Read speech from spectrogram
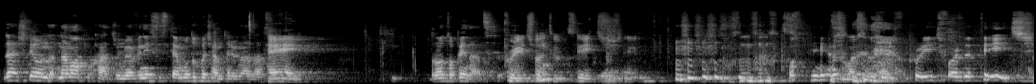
Da, știu, n- n-am apucat. Gen, mi-a venit sistemul după ce am terminat asta. Hey, Rotopinați. preach what you teach. Preach for the teach.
